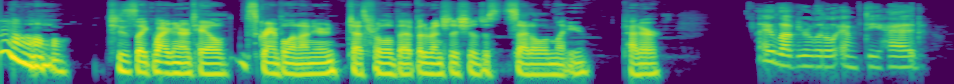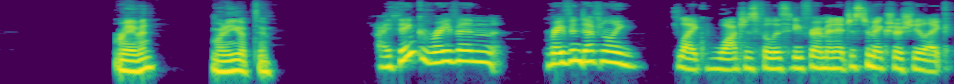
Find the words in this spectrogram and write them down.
Oh. She's like wagging her tail, scrambling on your chest for a little bit, but eventually she'll just settle and let you pet her. I love your little empty head. Raven, what are you up to? I think Raven Raven definitely like watches Felicity for a minute just to make sure she like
